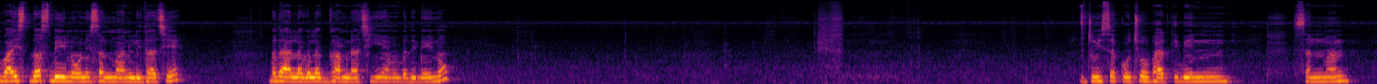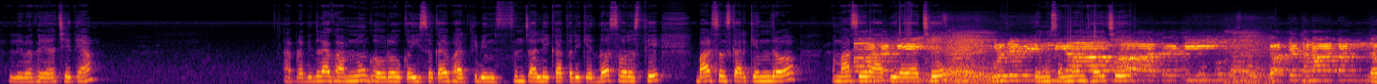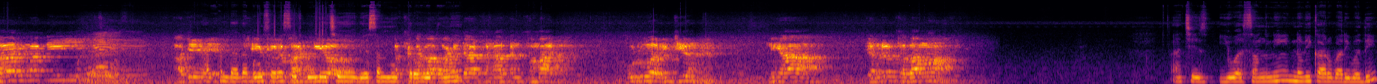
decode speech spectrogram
વાઇસ દસ બહેનોને સન્માન લીધા છે. બધા અલગ અલગ ગામના છીએ અમે બધી બહેનો. જોઈ શકો છો, ભારતીબેન સન્માન લેવા ગયા છે ત્યાં. આપણા બિદડા ગામનું ગૌરવ કહી શકાય. ભારતીબેન સંચાલિકા તરીકે દસ વર્ષથી બાળ સંસ્કાર કેન્દ્રમાં સેવા આપી રહ્યા છે. તેનું સન્માન થાય છે. સત્ય સનાતન ધર્મ કી આજે આ પણ દાદા બહુ સરસ જ બોલે છે વ્યસન મુક્ત રહો તમે. પૂર્વ રિજિયનની આ જનરલ સભામાં આ છે યુવા સંઘની નવી કારોબારી બધી.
